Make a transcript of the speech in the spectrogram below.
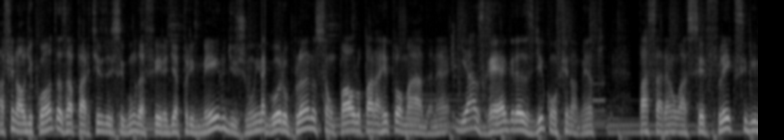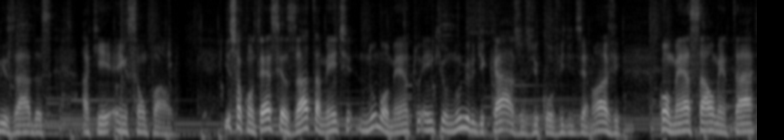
Afinal de contas, a partir de segunda-feira, dia 1 de junho, agora o Plano São Paulo para a retomada, né? E as regras de confinamento passarão a ser flexibilizadas aqui em São Paulo. Isso acontece exatamente no momento em que o número de casos de Covid-19 começa a aumentar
